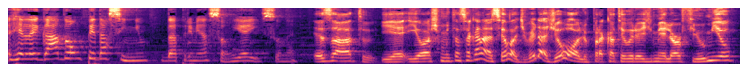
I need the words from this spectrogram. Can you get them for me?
relegado a um pedacinho da premiação, e é isso, né? Exato. E, é- e eu acho muita sacanagem. Sei lá, de verdade, eu olho pra categoria de melhor filme e eu,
